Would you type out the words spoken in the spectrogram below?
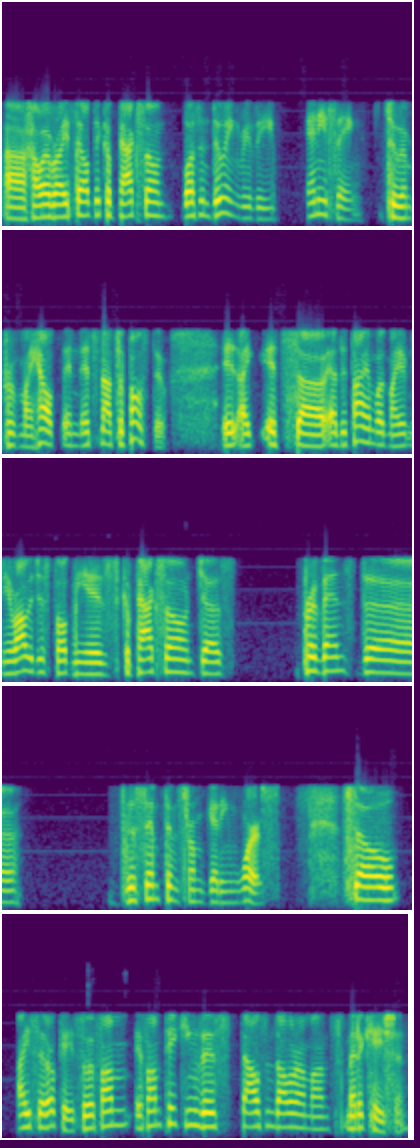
Uh, however, I felt the Copaxone wasn't doing really anything to improve my health, and it's not supposed to. It, I, it's uh, at the time what my neurologist told me is Copaxone just prevents the the symptoms from getting worse. So I said, okay, so if I'm if I'm taking this thousand dollar a month medication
